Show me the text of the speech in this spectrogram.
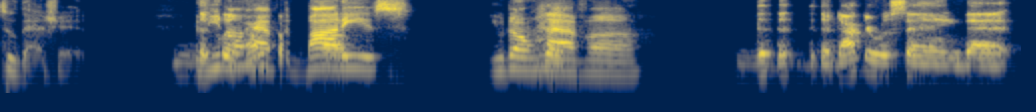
to that shit. The If you don't have the bodies, you don't The- have uh the, the the doctor was saying that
